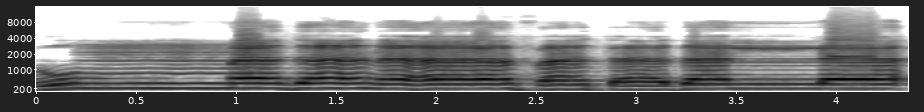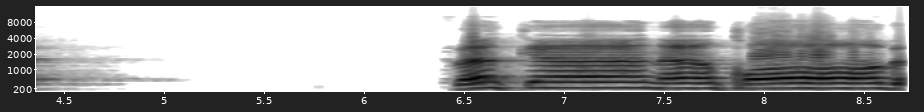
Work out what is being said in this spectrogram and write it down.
ثم دنا فتدلى فكان قاب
